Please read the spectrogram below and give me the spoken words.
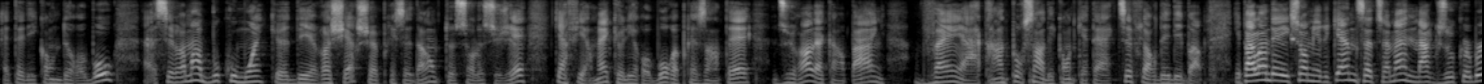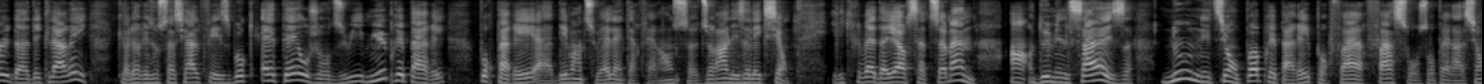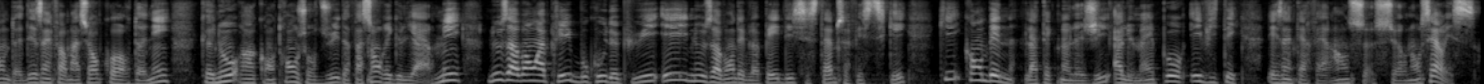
étaient des comptes de robots euh, c'est vraiment beaucoup moins que des recherches précédentes sur le sujet qui affirmaient que les robots représentaient, durant la campagne, 20 à 30% des comptes qui étaient actifs lors des débats. Et parlant d'élections américaines, cette semaine, Mark Zuckerberg a déclaré que le réseau social Facebook était aujourd'hui mieux préparé pour parer à d'éventuelles interférences durant les élections. Il écrivait d'ailleurs cette semaine, en 2016, nous n'étions pas préparés pour faire face aux opérations de désinformation coordonnées que nous rencontrons aujourd'hui de façon régulière. Mais nous avons appris beaucoup depuis et nous avons développé des systèmes sophistiqués qui combinent la technologie à l'humain pour éviter les interférences sur nos services.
